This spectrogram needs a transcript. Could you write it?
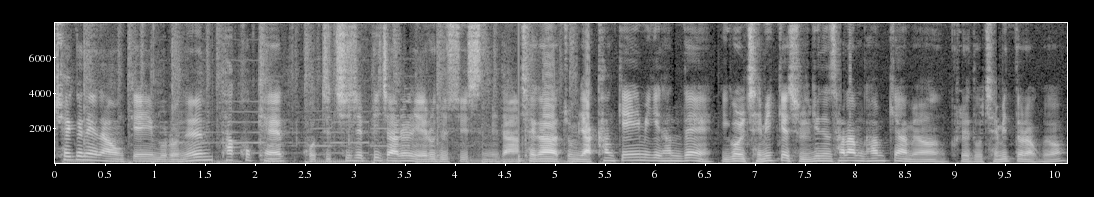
최근에 나온 게임으로는 타코캣, 고트 치즈 피자를 예로 들 수 있습니다. 제가 좀 약한 게임이긴 한데 이걸 재밌게 즐기는 사람과 함께하면 그래도 재밌더라고요.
